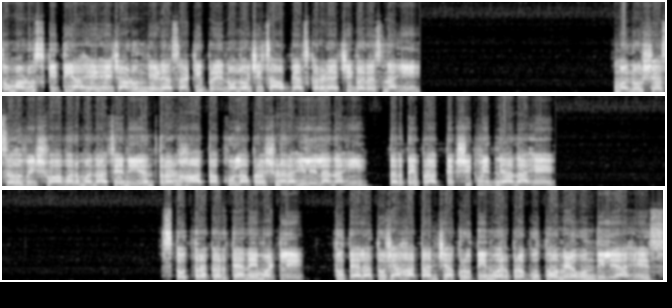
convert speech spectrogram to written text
तो माणूस किती आहे हे जाणून घेण्यासाठी ब्रेनॉलॉजीचा अभ्यास करण्याची गरज नाही. मनुष्यासह विश्वावर मनाचे नियंत्रण हा आता खुला प्रश्न राहिलेला नाही तर ते प्रात्यक्षिक विज्ञान आहे. स्तोत्रकर्त्याने म्हटले तू त्याला तुझ्या हातांच्या कृतींवर प्रभुत्व मिळवून दिले आहेस.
